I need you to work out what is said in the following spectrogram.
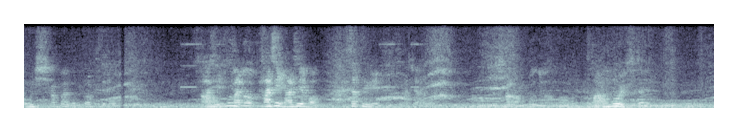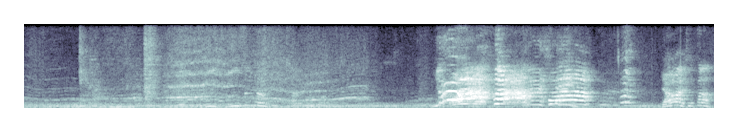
어우 씨, 깜빡이 너무 깜빡이. 다시 다, 다시 해봐. 스타트 게이트 다시 하라고. 잘안 보이긴 한다 아안 보여 진짜. 눈, 눈 쓰면 잘 보여 아, 야 좋다.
